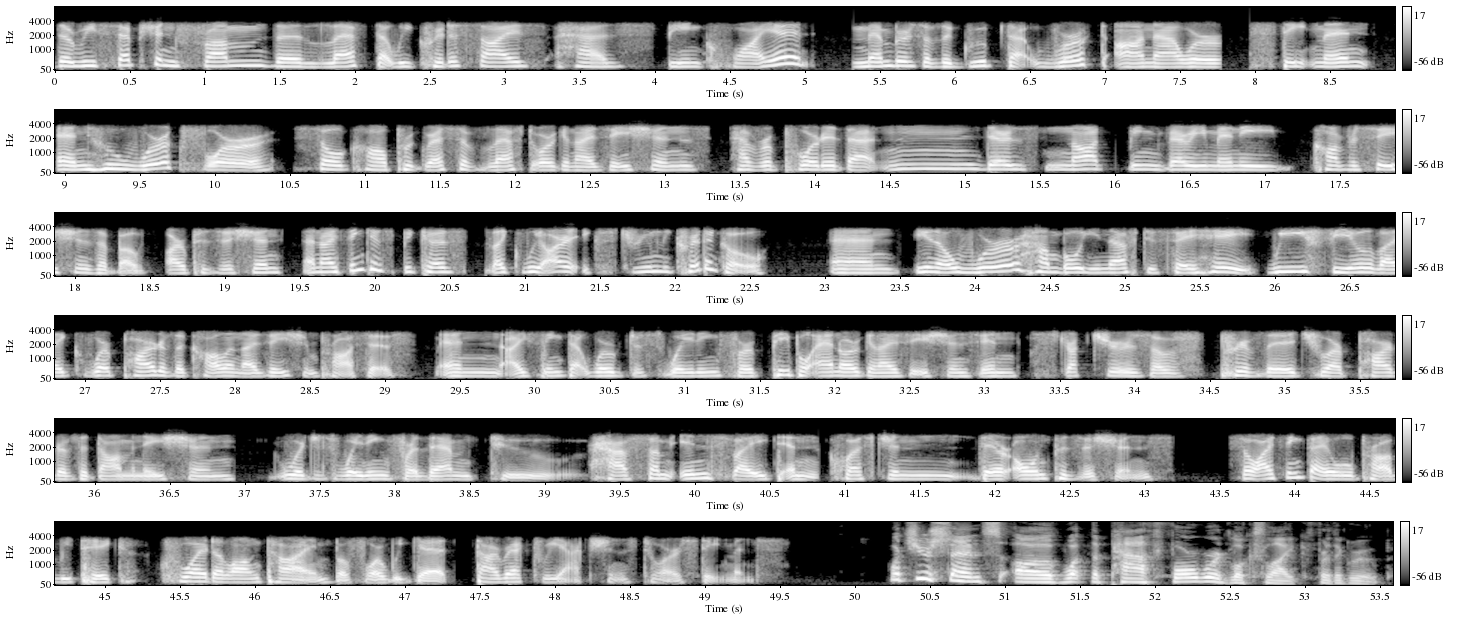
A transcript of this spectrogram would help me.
The reception from the left that we criticize has been quiet. Members of the group that worked on our statement and who work for so-called progressive left organizations have reported that mm, there's not been very many conversations about our position. And I think it's because, like, we are extremely critical. And, you know, we're humble enough to say, hey, we feel like we're part of the colonization process. And I think that we're just waiting for people and organizations in structures of privilege who are part of the domination. We're just waiting for them to have some insight and question their own positions. So I think that it will probably take quite a long time before we get direct reactions to our statements. What's your sense of what the path forward looks like for the group?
